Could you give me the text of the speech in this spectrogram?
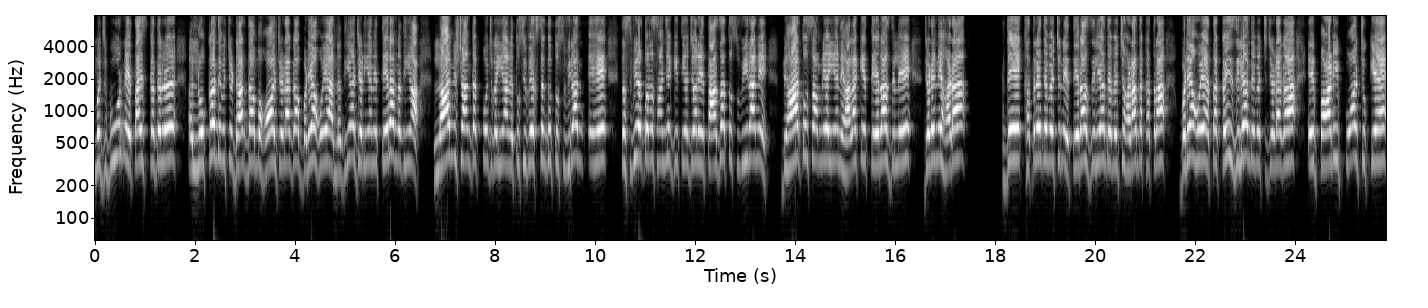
ਮਜਬੂਰ ਨੇ। ਤਾਂ ਇਸ ਕਦਰ ਅ, ਲੋਕਾਂ ਦੇ ਵਿੱਚ ਡਰ ਦਾ ਮਾਹੌਲ ਜਿਹੜਾਗਾ ਬੜਿਆ ਹੋਇਆ ਨਦੀਆਂ ਜਿਹੜੀਆਂ ਨੇ 13 ਨਦੀਆਂ, ਲਾਲ ਨਿਸ਼ਾਨ ਤੱਕ ਪਹੁੰਚ ਗਈਆਂ ਨੇ। ਤੁਸੀਂ ਵੇਖ ਸਕਦੇ ਹੋ ਤਸਵੀਰਾਂ ਇਹ ਤਸਵੀਰਾਂ ਤੁਹਾਨੂੰ ਸਾਂਝੇ ਕੀਤੀਆਂ ਜਾ ਰਹੀਆਂ। ਤਾਜ਼ਾ ਤਸਵੀਰਾਂ ਨੇ ਬਿਹਾਰ ਤੋਂ ਸਾਹਮਣੇ ਆਈਆਂ ਨੇ। ਹਾਲਾਂਕਿ 13 ਜ਼ਿਲ੍ਹੇ ਜਿਹੜੇ ਨੇ ਹੜ੍ਹਾਂ ਦੇ ਖਤਰੇ ਦੇ ਵਿੱਚ ਨੇ 13 ਜ਼ਿਲ੍ਹਿਆਂ ਦੇ ਵਿੱਚ ਹੜ੍ਹਾਂ ਦਾ ਖਤਰਾ ਬਣਿਆ ਹੋਇਆ ਤਾਂ ਕਈ ਜ਼ਿਲ੍ਹਿਆਂ ਦੇ ਵਿੱਚ ਜਿਹੜਾਗਾ ਇਹ ਪਾਣੀ ਪਹੁੰਚ ਚੁੱਕਿਆ ਹੈ।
